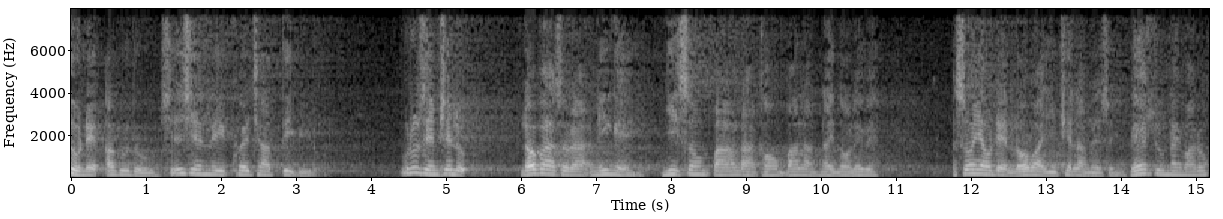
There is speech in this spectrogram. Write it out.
သိုလ်နဲ့အကုသိုလ်ရှင်းရှင်းလေးခွဲခြားသိပြီးတော့ပုရုဇဉ်ဖြစ်လို့လောဘဆိုတာအနည်းငယ်ညှိစွန်းပါလာခေါင်းပါလာနိုင်တော်လဲပဲ အစွန်းရောက်တဲ့လောဘကြီးဖြစ်လာမယ်ဆိုရင်ဘယ်လှူနိုင်မှာတော့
